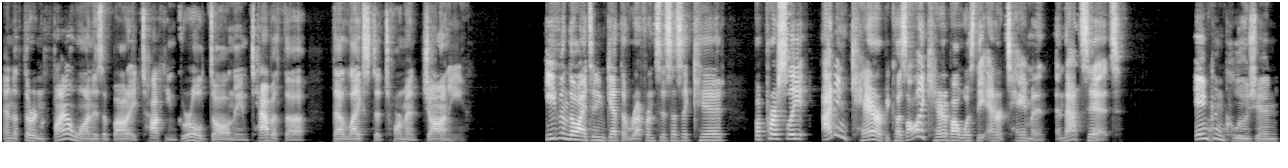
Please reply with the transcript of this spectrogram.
And the third and final one is about a talking girl doll named Tabitha that likes to torment Johnny. Even though I didn't get the references as a kid, but personally, I didn't care because all I cared about was the entertainment, and that's it. In conclusion,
